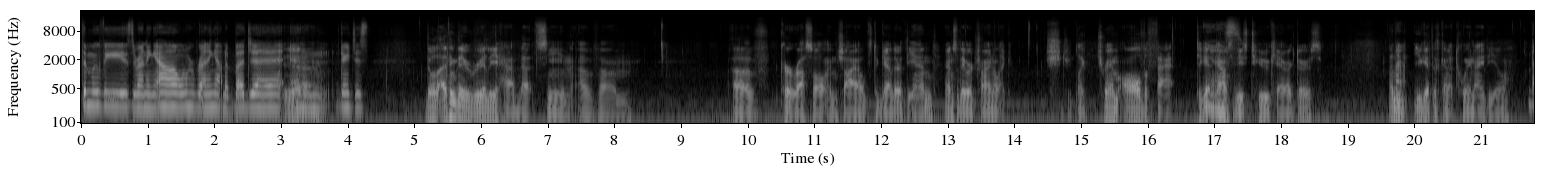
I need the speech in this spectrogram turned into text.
the movie is running out we're running out of budget Yeah. and they're just Well, I think they really had that scene of um, of Kurt Russell and Childs together at the end, and so they were trying to like, sh- like trim all the fat to get down to these two characters, and you you get this kind of twin ideal. But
